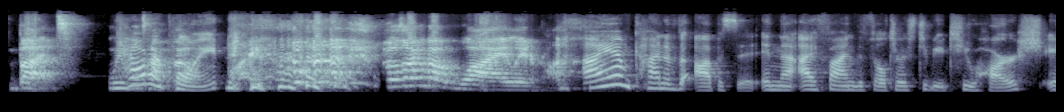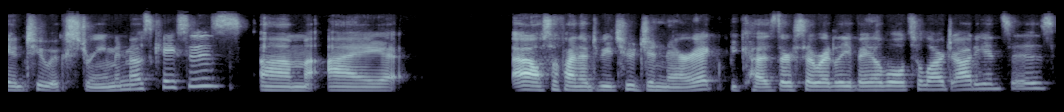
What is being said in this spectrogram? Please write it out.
But we will talk Counterpoint. we'll talk about why later on. I am kind of the opposite in that I find the filters to be too harsh and too extreme in most cases. Um, I I also find them to be too generic because they're so readily available to large audiences.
